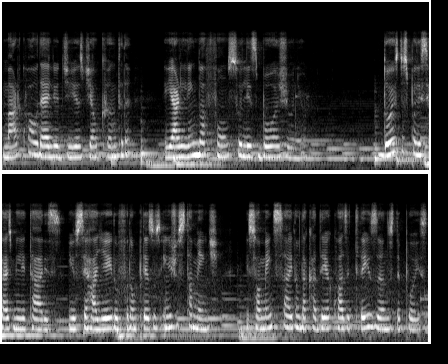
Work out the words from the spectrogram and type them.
Marco Aurélio Dias de Alcântara e Arlindo Afonso Lisboa Júnior. Dois dos policiais militares e o serralheiro foram presos injustamente e somente saíram da cadeia quase três anos depois,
